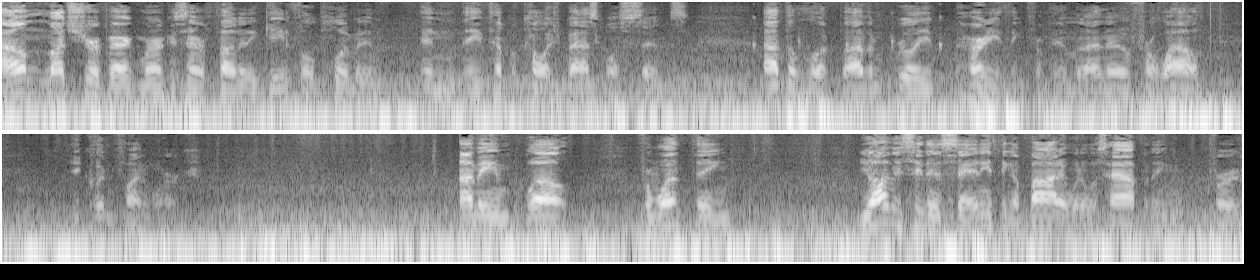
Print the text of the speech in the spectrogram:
I'm not sure if Eric Murdock has ever found any gainful employment in, in any type of college basketball since. I have to look, but I haven't really heard anything from him. And I know for a while he couldn't find work. I mean, well, for one thing, you obviously didn't say anything about it when it was happening for,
